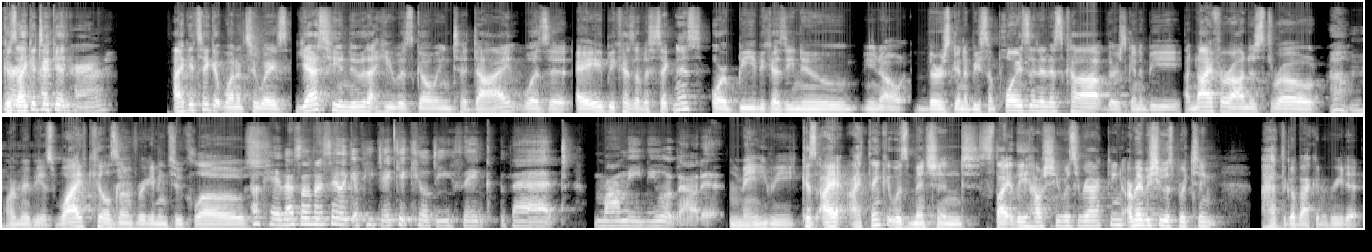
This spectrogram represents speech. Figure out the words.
you're Mm-hmm. I could take it. her I could take it one of two ways. Yes, he knew that he was going to die. Was it A because of a sickness or B because he knew, you know, there's going to be some poison in his cup, there's going to be a knife around his throat, or mm-hmm. maybe his wife kills him for getting too close. okay that's what I'm gonna say like if he did get killed do you think that mommy knew about it Maybe because I I think it was mentioned slightly how she was reacting, or maybe she was pretending. I have to go back and read it,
